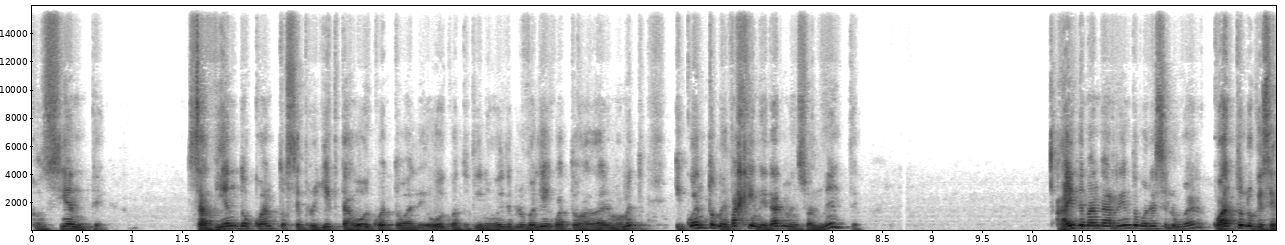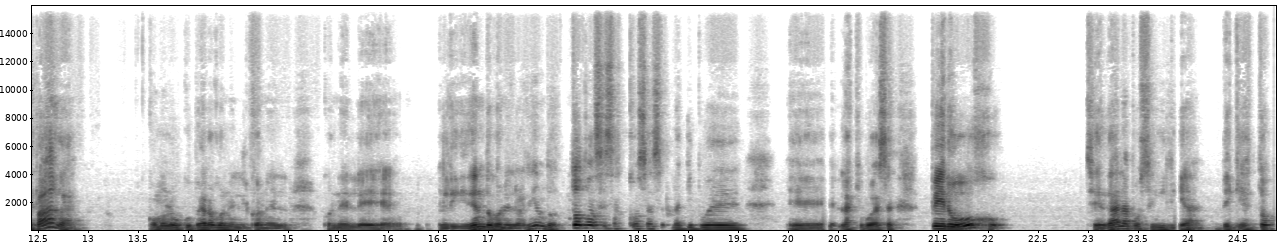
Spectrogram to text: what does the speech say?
consciente, sabiendo cuánto se proyecta hoy, cuánto vale hoy, cuánto tiene hoy de plusvalía cuánto va a dar el momento, y cuánto me va a generar mensualmente. ¿Hay demanda de arriendo por ese lugar? ¿Cuánto es lo que se paga? cómo lo ocuparon con el, con el, con el, eh, el dividendo, con el arriendo, todas esas cosas las que puede, eh, las que puede hacer. Pero ojo, se da la posibilidad de que esto,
